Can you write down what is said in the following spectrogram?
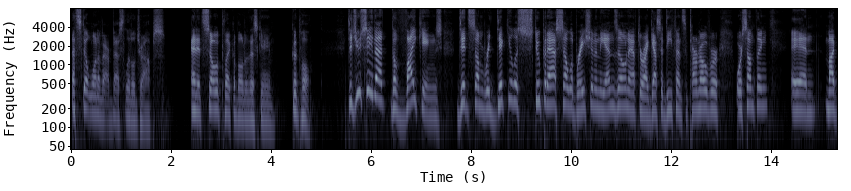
That's still one of our best little drops. And it's so applicable to this game. Good pull. Did you see that the Vikings did some ridiculous, stupid ass celebration in the end zone after, I guess, a defensive turnover or something? And my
